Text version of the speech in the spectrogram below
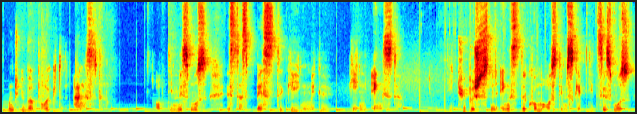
und überbrückt Angst. Optimismus ist das beste Gegenmittel gegen Ängste. Die typischsten Ängste kommen aus dem Skeptizismus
